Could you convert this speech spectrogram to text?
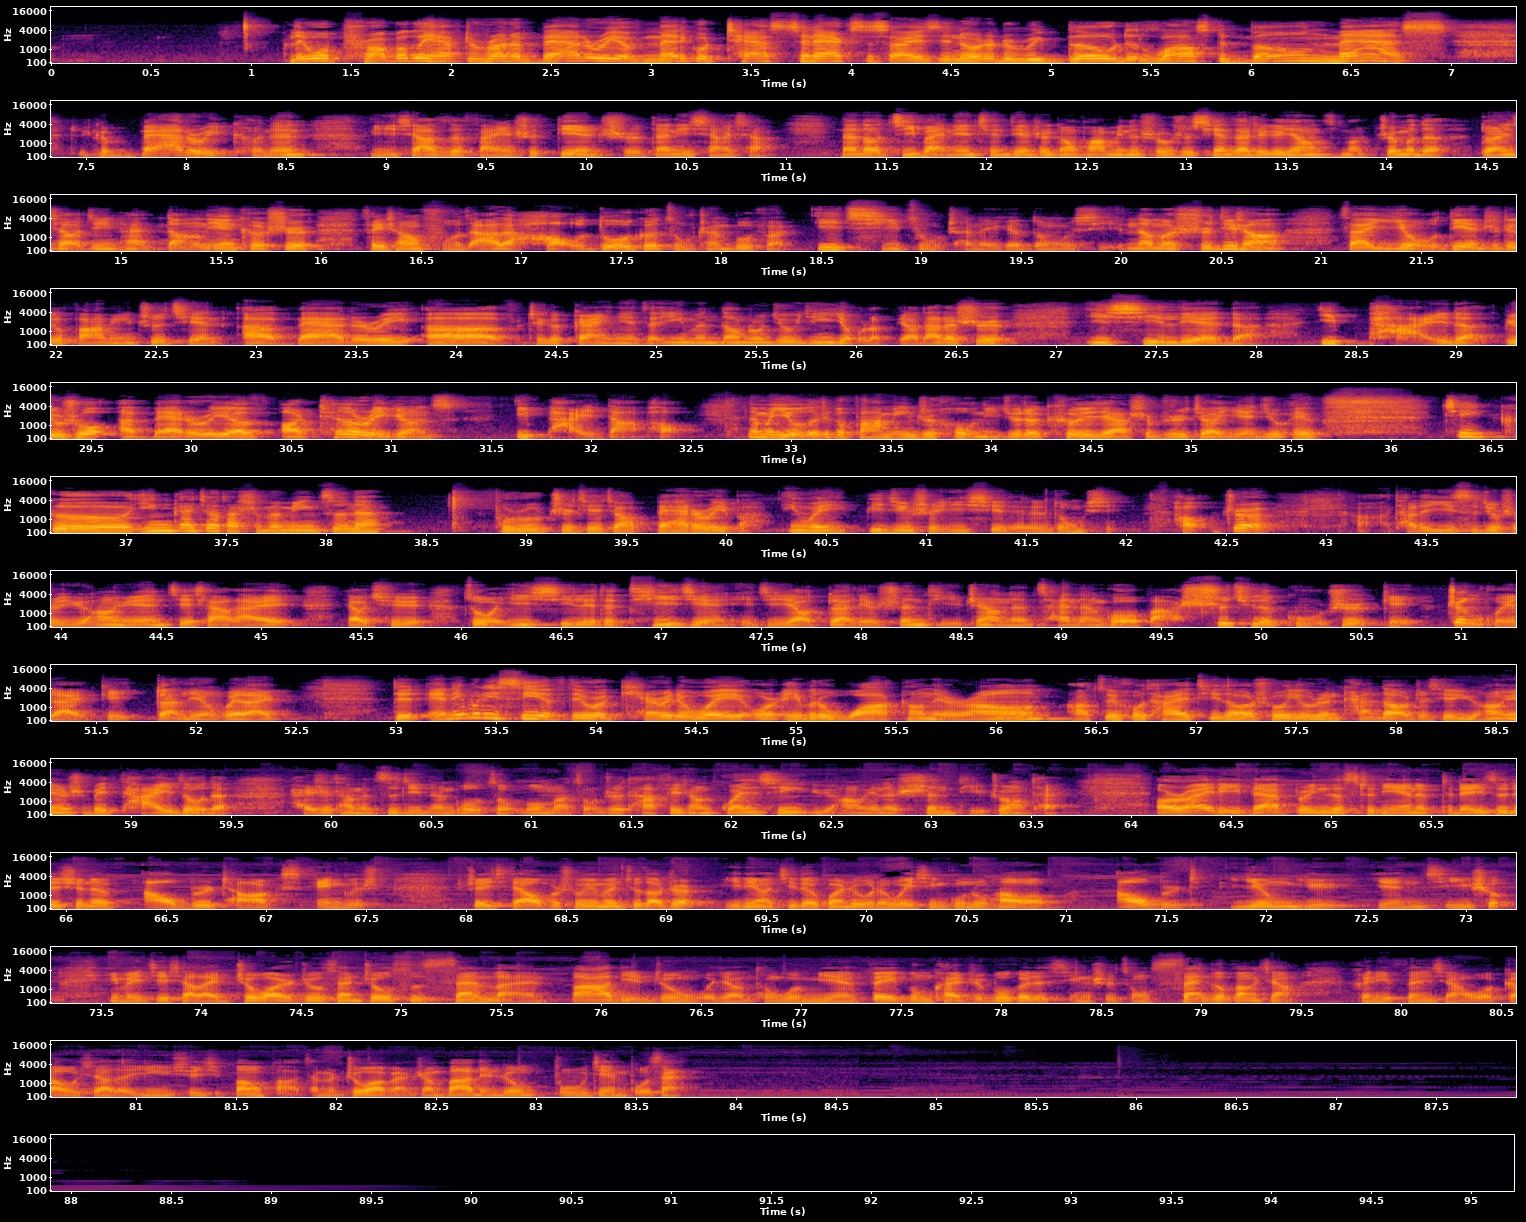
？they will probably have to run a battery of medical tests and exercise in order to rebuild lost bone mass. 这个 battery 可能你一下子的反应是电池，但你想一想，难道几百年前电池刚发明的时候是现在这个样子吗？这么的短小精悍，当年可是非常复杂的好多个组成部分一起组成的一个东西。那么实际上，在有电池这个发明之前，a battery of 这个概念在英文当中就已经有了，表达的是一系列的、一排的，比如说 a battery of artillery guns。一排大炮。那么有了这个发明之后，你觉得科学家是不是就要研究？哎，这个应该叫它什么名字呢？不如直接叫 battery 吧，因为毕竟是一系列的东西。好，这儿啊，他的意思就是宇航员接下来要去做一系列的体检，以及要锻炼身体，这样呢才能够把失去的骨质给挣回来，给锻炼回来。Did anybody see if they were carried away or able to walk on their own？啊，最后他还提到说，有人看到这些宇航员是被抬走的，还是他们自己能够走路吗？总之，他非常关心宇航员的身体状态。Alrighty, that brings us to the end of today's edition of Albert Talks English。这期的 Albert 说英文就到这儿，一定要记得关注我的微信公众号哦。Albert 英语研习社，因为接下来周二、周三、周四三晚八点钟，我将通过免费公开直播课的形式，从三个方向和你分享我高效的英语学习方法。咱们周二晚上八点钟不见不散。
